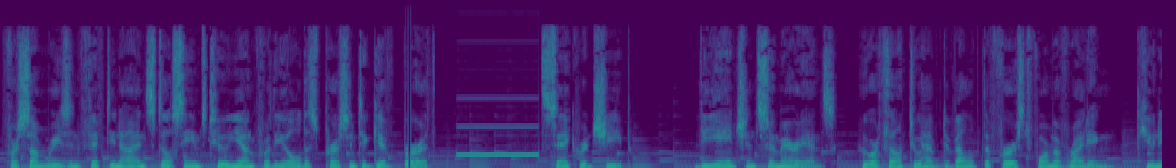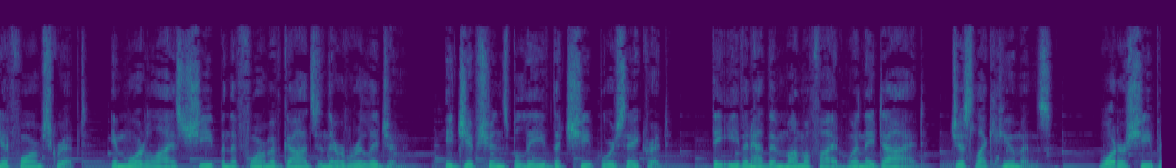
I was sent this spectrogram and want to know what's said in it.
For some reason 59 still seems too young for the oldest person to give birth. Sacred Sheep The ancient Sumerians, who are thought to have developed the first form of writing, cuneiform script, immortalized sheep in the form of gods in their religion. Egyptians believed that sheep were sacred. They even had them mummified when they died, just like humans. Water sheep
